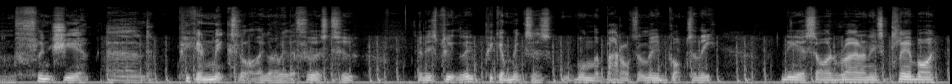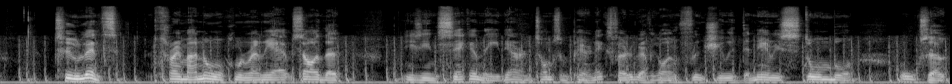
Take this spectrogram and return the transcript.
And Flintshire and Pick and Mix like they're going to be the first two to dispute the lead. Pick and Mix has won the battle to lead, got to the near side rail and is clear by two lengths. Trey Manor coming around the outside though is in second. The Darren Thompson pair next photographic eye on Flintshire with Daenerys Stormborn also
